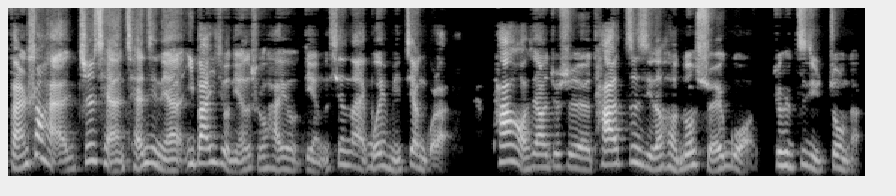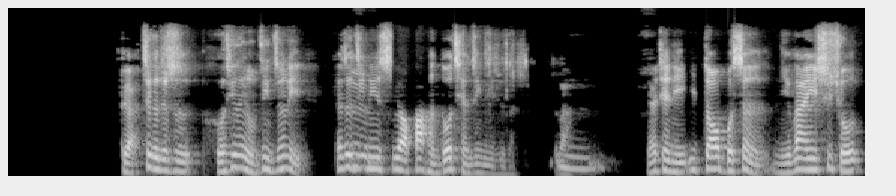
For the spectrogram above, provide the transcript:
反正上海之前前几年一八一九年的时候还有店的，现在我也没见过了。他好像就是他自己的很多水果就是自己种的，对啊，这个就是核心的一种竞争力。但这个竞争力是要花很多钱进进去的，对吧？嗯而且你一招不慎，你万一需求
